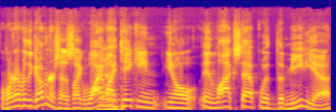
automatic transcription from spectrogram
or whatever the governor says. Like, why am I taking you know in lockstep with the media?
